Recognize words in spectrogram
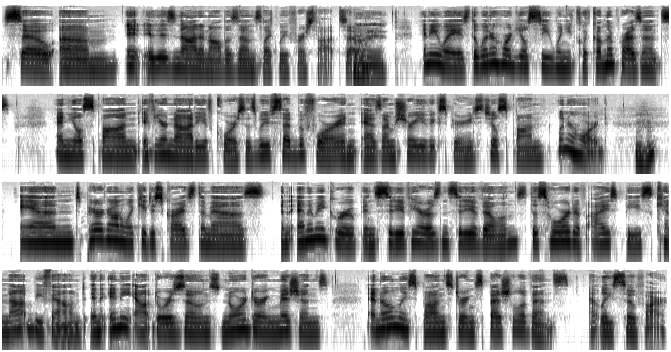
So um, it, it is not in all the zones like we first thought. So, Right. anyways, the Winter Horde you'll see when you click on the presents, and you'll spawn if you're naughty, of course, as we've said before, and as I'm sure you've experienced, you'll spawn Winter Horde. Mm-hmm. And Paragon Wiki describes them as an enemy group in City of Heroes and City of Villains. This horde of ice beasts cannot be found in any outdoor zones nor during missions, and only spawns during special events, at least so far.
